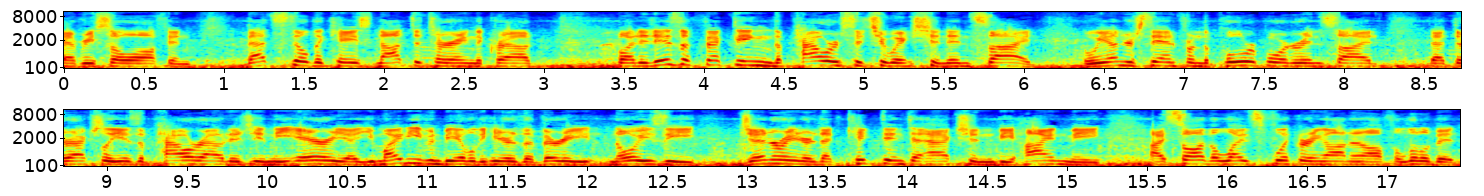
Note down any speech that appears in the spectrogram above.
every so often. That's still the case, not deterring the crowd, but it is affecting the power situation inside. We understand from the pool reporter inside that there actually is a power outage in the area. You might even be able to hear the very noisy generator that kicked into action behind me. I saw the lights flickering on and off a little bit.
